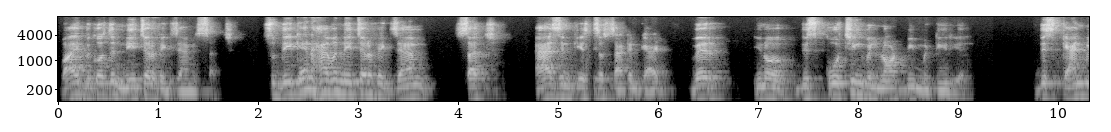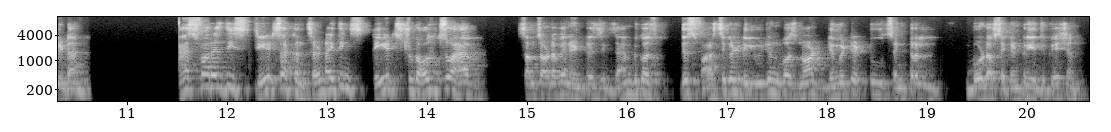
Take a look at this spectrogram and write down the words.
Why? Because the nature of exam is such. So they can have a nature of exam such as in case of SAT and CAT, where you know this coaching will not be material. This can be done. As far as the states are concerned, I think states should also have some sort of an entrance exam because this farcical delusion was not limited to Central Board of Secondary Education.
